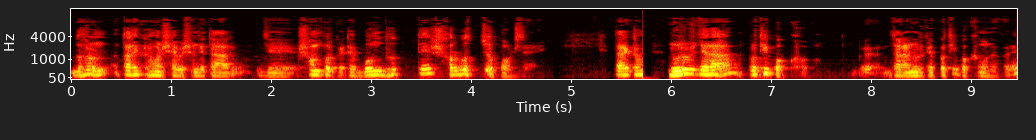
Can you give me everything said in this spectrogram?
ধরুন তারেক রহমান সাহেবের সঙ্গে তার যে সম্পর্ক এটা বন্ধুত্বের সর্বোচ্চ পর্যায়ে। তারেক রহমান নুরুর যারা প্রতিপক্ষ যারা নুরকে প্রতিপক্ষ মনে করে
